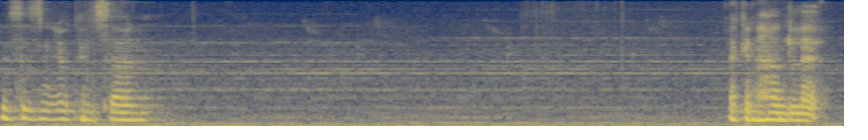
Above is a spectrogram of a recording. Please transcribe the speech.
This isn't your concern. I can handle it.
